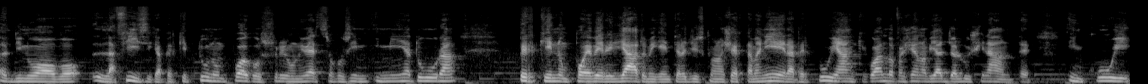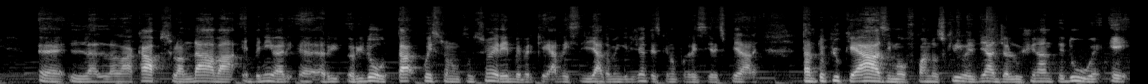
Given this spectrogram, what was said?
eh, di nuovo la fisica, perché tu non puoi costruire un universo così in, in miniatura perché non puoi avere gli atomi che interagiscono in una certa maniera, per cui anche quando facevano viaggio allucinante in cui eh, la, la, la, capsula andava e veniva eh, ridotta, questo non funzionerebbe perché avresti gli atomi giganteschi e non potresti respirare. Tanto più che Asimov, quando scrive il viaggio allucinante 2 e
